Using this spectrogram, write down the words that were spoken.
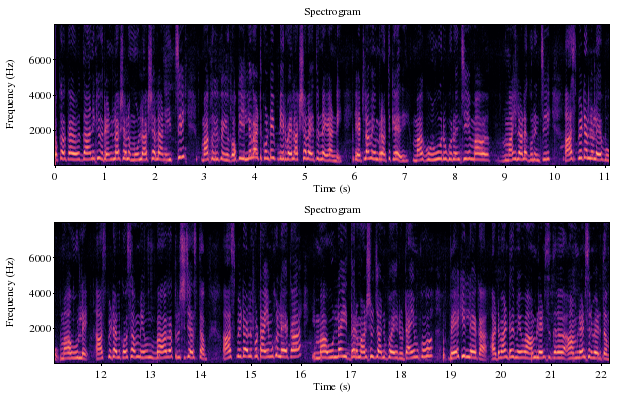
ఒక్కొక్క దానికి రెండు లక్షలు మూడు లక్షలు అని ఇచ్చి మాకు ఒక ఇల్లు కట్టుకుంటే ఇప్పుడు ఇరవై లక్షలు అవుతున్నాయండి. ఎట్లా మేము బ్రతికేది? మాకు ఊరు గురించి మా మహిళల గురించి హాస్పిటల్ లేవు మా ఊళ్ళే. హాస్పిటల్ కోసం మేము బాగా కృషి చేస్తాం. హాస్పిటల్కు టైంకు లేక మా ఊళ్ళో ఇద్దరు మనుషులు చనిపోయారు. టైంకు వెహికల్ లేక అటువంటిది మేము అంబులెన్స్ అంబులెన్స్ని పెడతాం.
